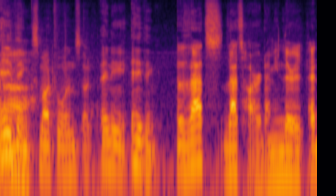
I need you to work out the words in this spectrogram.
Anything, Ah. smartphones or any anything. that's that's hard. I mean, there at,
